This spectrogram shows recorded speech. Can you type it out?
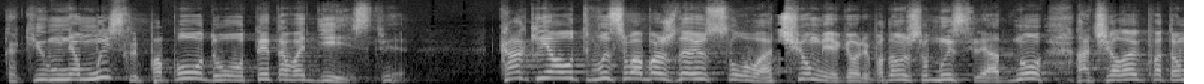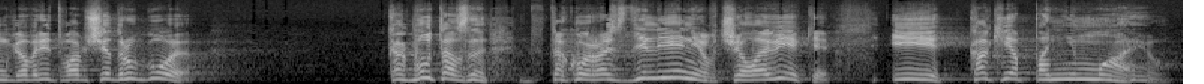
какие у меня мысли по поводу вот этого действия. Как я вот высвобождаю слово? О чем я говорю? Потому что мысли одно, а человек потом говорит вообще другое. Как будто такое разделение в человеке. И как я понимаю –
